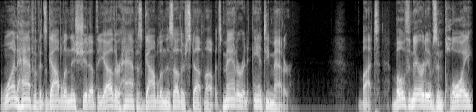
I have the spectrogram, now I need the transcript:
One half of it's gobbling this shit up, the other half is gobbling this other stuff up. It's matter and antimatter. But both narratives employ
